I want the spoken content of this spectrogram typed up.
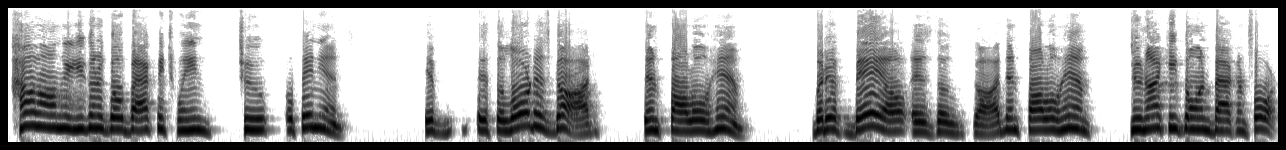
How long are you going to go back between two opinions? If, if the Lord is God, then follow him. But if Baal is the God, then follow him. Do not keep going back and forth.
